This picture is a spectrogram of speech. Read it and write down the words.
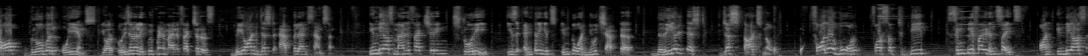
top global OEMs, your original equipment manufacturers beyond just Apple and Samsung. India's manufacturing story is entering its into a new chapter. The real test just starts now. Follow more for such deep, simplified insights on India's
